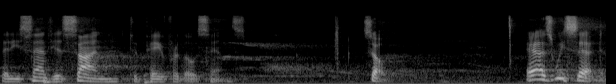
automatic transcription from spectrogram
that he sent his son to pay for those sins. So, as we said,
